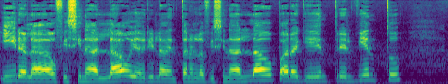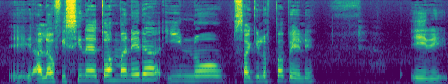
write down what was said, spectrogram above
ir a la oficina de al lado y abrir la ventana en la oficina de al lado para que entre el viento eh, a la oficina de todas maneras y no saque los papeles. Eh,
